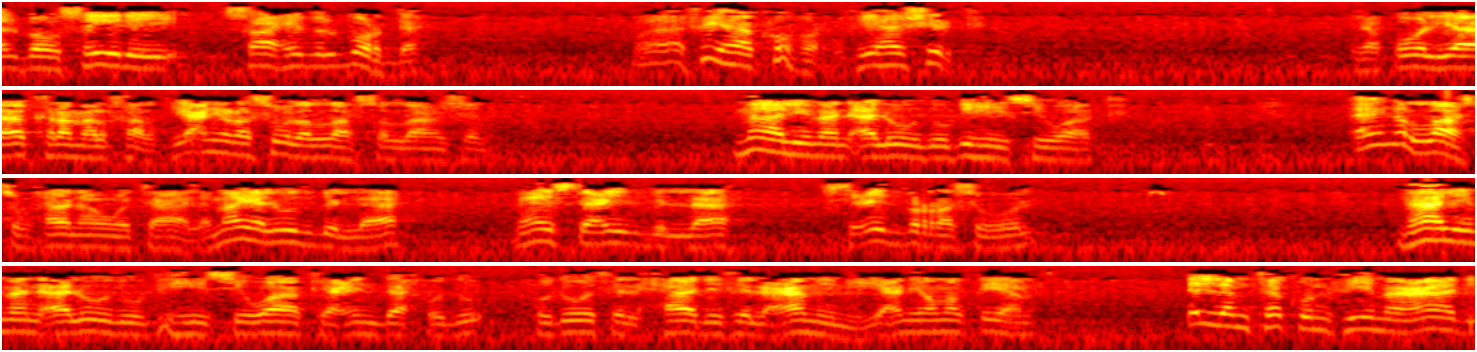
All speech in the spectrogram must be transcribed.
البوصيري صاحب البردة وفيها كفر وفيها شرك. يقول يا أكرم الخلق يعني رسول الله صلى الله عليه وسلم ما لمن ألوذ به سواك؟ أين الله سبحانه وتعالى؟ ما يلوذ بالله ما يستعيذ بالله يستعيذ بالرسول. ما لمن ألوذ به سواك عند حدوث الحادث العمم يعني يوم القيامة. إن لم تكن في معاد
